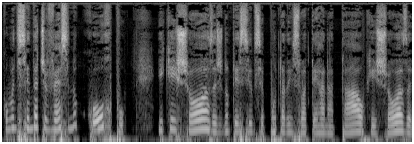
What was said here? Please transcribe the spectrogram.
como se ainda estivesse no corpo. E queixosa de não ter sido sepultada em sua terra natal, queixosa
